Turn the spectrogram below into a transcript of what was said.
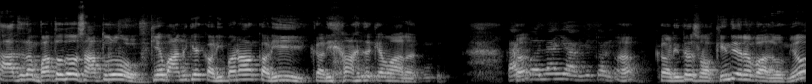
આજે તમે ભરતો તો સાતું કે બાની કે કઢી બનાવો કઢી. કઢી આજે કે મારે? બનાવી આવજો કઢી. કઢી તો શોખીન છે ને પાછો મ્યો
